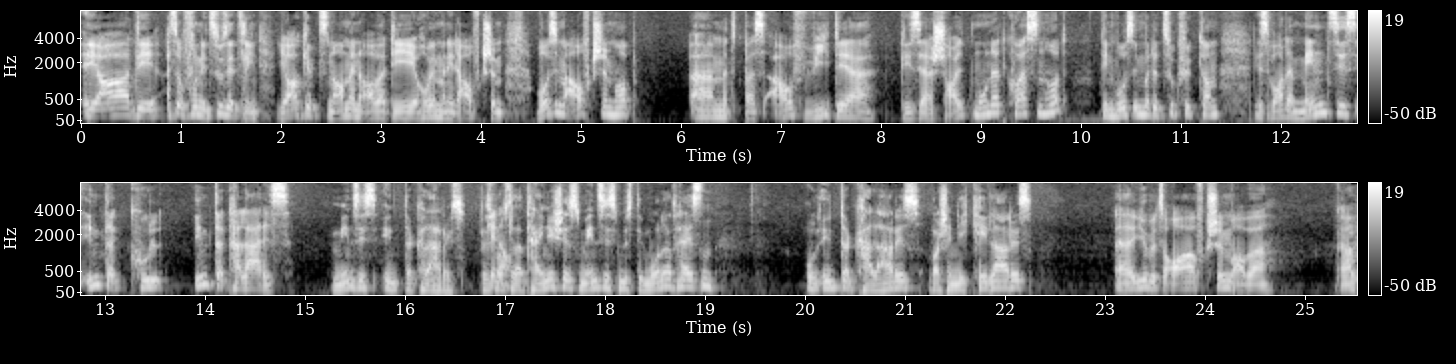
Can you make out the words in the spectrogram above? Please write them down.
Ja, die, also von den zusätzlichen. Ja, gibt es Namen, aber die habe ich mir nicht aufgeschrieben. Was ich mir aufgeschrieben habe, ähm, jetzt pass auf, wie der dieser Schaltmonat geheißen hat, den wo es immer dazugefügt haben, das war der Mensis Intercul Intercalaris. Mensis intercalaris. Das Genau. ist was Lateinisches. Mensis müsste Monat heißen. Und intercalaris wahrscheinlich Kelaris. Äh, ich habe jetzt auch aufgeschrieben, aber ja.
